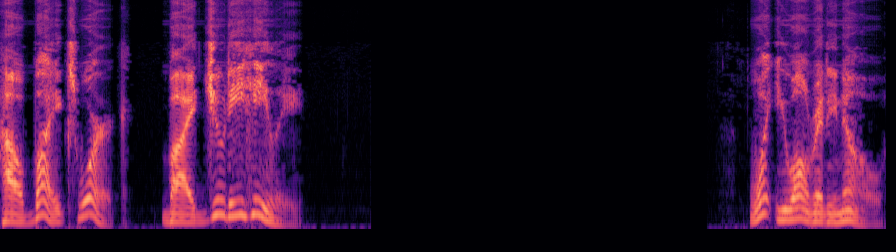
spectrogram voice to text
How Bikes Work by Judy Healy. What you already know.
